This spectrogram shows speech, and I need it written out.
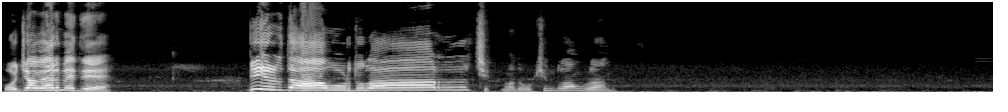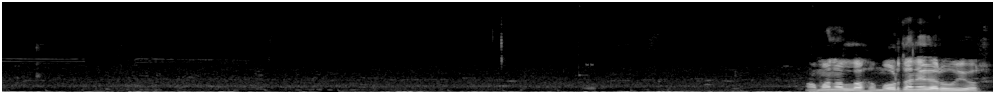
Hoca vermedi. Bir daha vurdular. Çıkmadı. O kimdi lan vuran? Aman Allah'ım orada neler oluyor?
